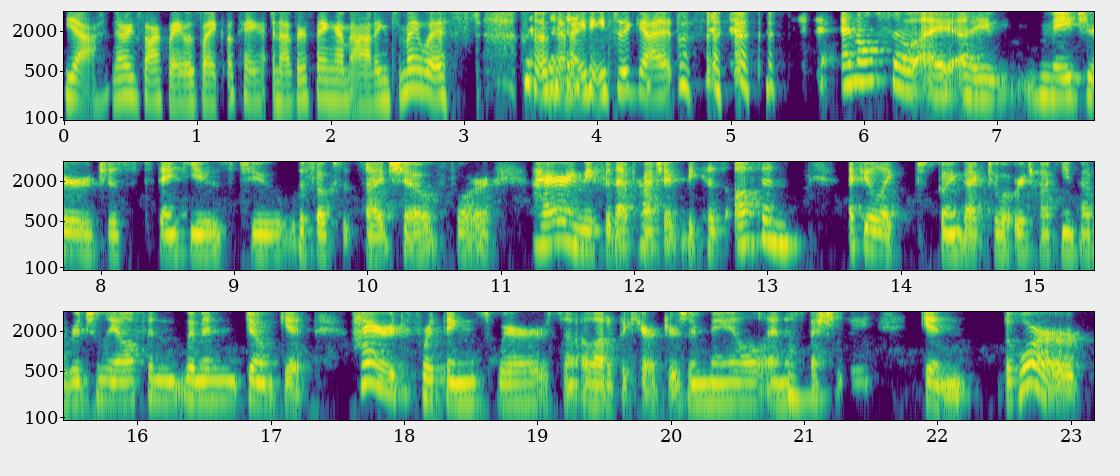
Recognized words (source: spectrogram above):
Yeah, no, exactly. I was like, okay, another thing I'm adding to my list that I need to get. and also, I, I major just thank yous to the folks at Sideshow for hiring me for that project because often I feel like just going back to what we are talking about originally, often women don't get hired for things where some, a lot of the characters are male, and mm-hmm. especially in the horror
